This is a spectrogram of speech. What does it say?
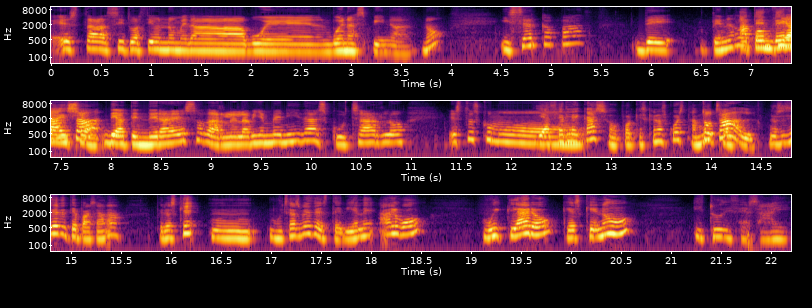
esta situación no me da buen, buena espina, ¿no? Y ser capaz de tener la Atender confianza de atender a eso, darle la bienvenida, escucharlo. Esto es como... y hacerle caso, porque es que nos cuesta mucho. Total. No sé si a ti te pasará, pero es que mm, muchas veces te viene algo muy claro, que es que no, y tú dices, ay,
